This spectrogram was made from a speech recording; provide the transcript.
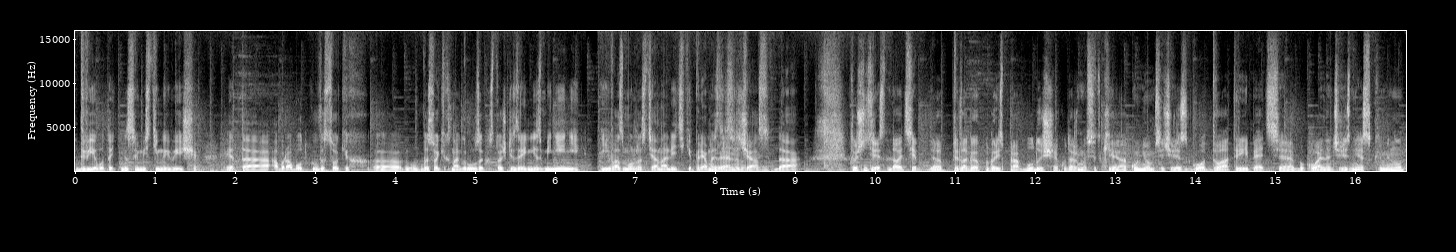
две вот эти несовместимые вещи. Это обработку высоких, э, высоких нагрузок с точки зрения изменений и возможности аналитики прямо здесь и реальном сейчас. времени. Да. Это очень интересно. Давайте э, предлагаю поговорить про будущее, куда же мы все-таки окунемся через год, два, три, пять, э, буквально через несколько минут.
